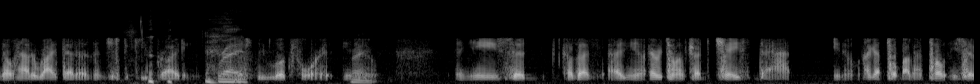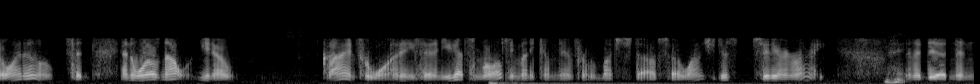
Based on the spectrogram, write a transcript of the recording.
know how to write that other than just to keep writing. Right. Honestly, look for it. You Right. know. And he said, because I've, I, you know, every time I've tried to chase that, you know, I got told by my poet. He said, "Oh, I know." He said, and the world's not, you know, crying for one. And he said, and you got some royalty money coming in from a bunch of stuff. So why don't you just sit here and write? Right. And I did. And then,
